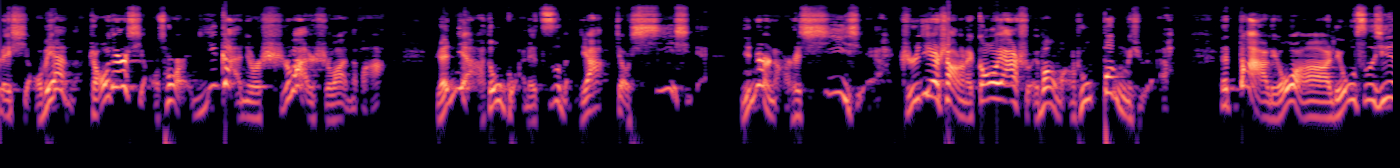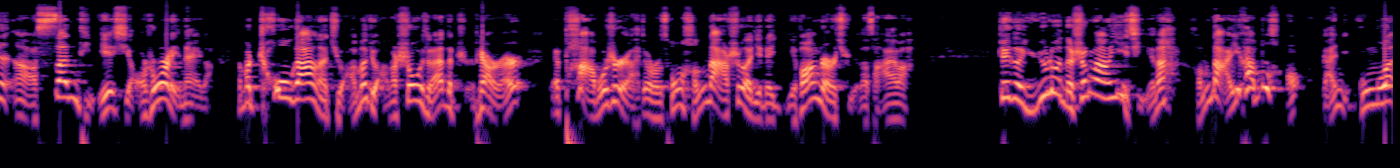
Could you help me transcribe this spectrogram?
着这小辫子找点小错，一干就是十万十万的罚。人家啊都管这资本家叫吸血，您这哪是吸血啊？直接上来高压水泵往出泵血啊！这大刘啊，刘慈欣啊，《三体》小说里那个他妈抽干了卷吧卷吧收起来的纸片人，这怕不是啊？就是从恒大设计这乙方这儿取的财吧？这个舆论的声浪一起呢，恒大一看不好，赶紧公关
